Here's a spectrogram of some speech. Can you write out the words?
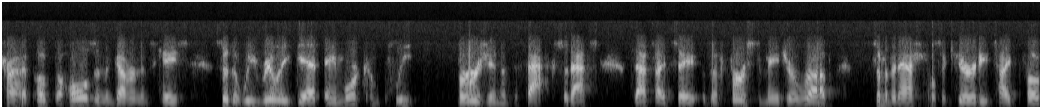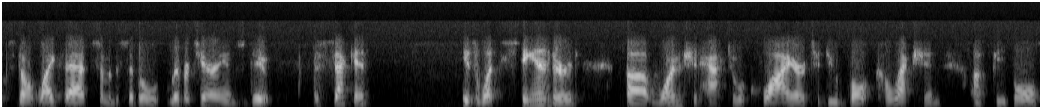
try to poke the holes in the government's case so that we really get a more complete version of the facts. So that's that's I'd say the first major rub. Some of the national security type folks don't like that. Some of the civil libertarians do. The second is what standard uh, one should have to acquire to do bulk collection of people's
